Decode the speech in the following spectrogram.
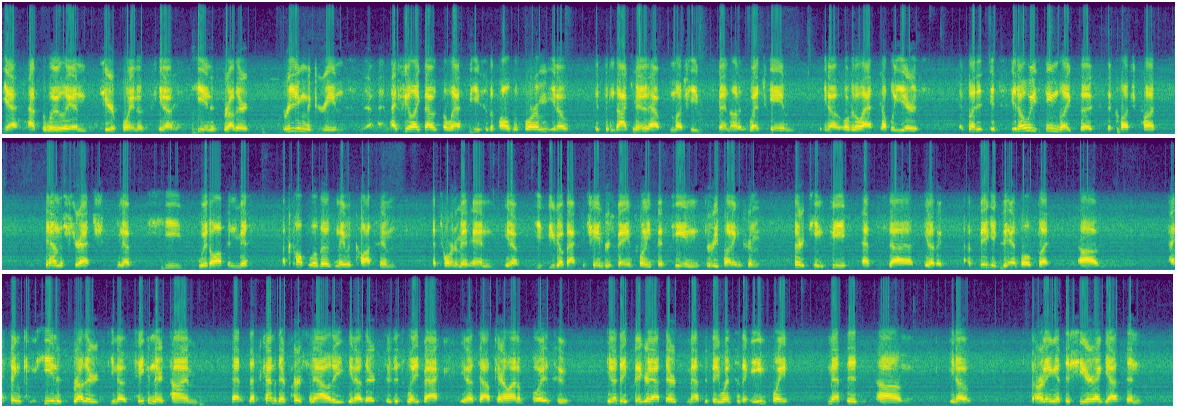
Yeah, absolutely. And to your point of, you know, he and his brother reading the greens, I feel like that was the last piece of the puzzle for him. You know, it's been documented how much he spent on his wedge game, you know, over the last couple of years but it it's, it always seemed like the the clutch putt down the stretch. You know, he would often miss a couple of those, and they would cost him a tournament. And you know, you, you go back to Chambers Bay in 2015, three putting from 13 feet. That's uh, you know the, a big example, but. Um, I think he and his brother, you know, taking their time. That that's kind of their personality. You know, they're they're just laid back. You know, South Carolina boys who you know, they figured out their method. They went to the aim point method, um, you know, starting at this year, I guess. And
